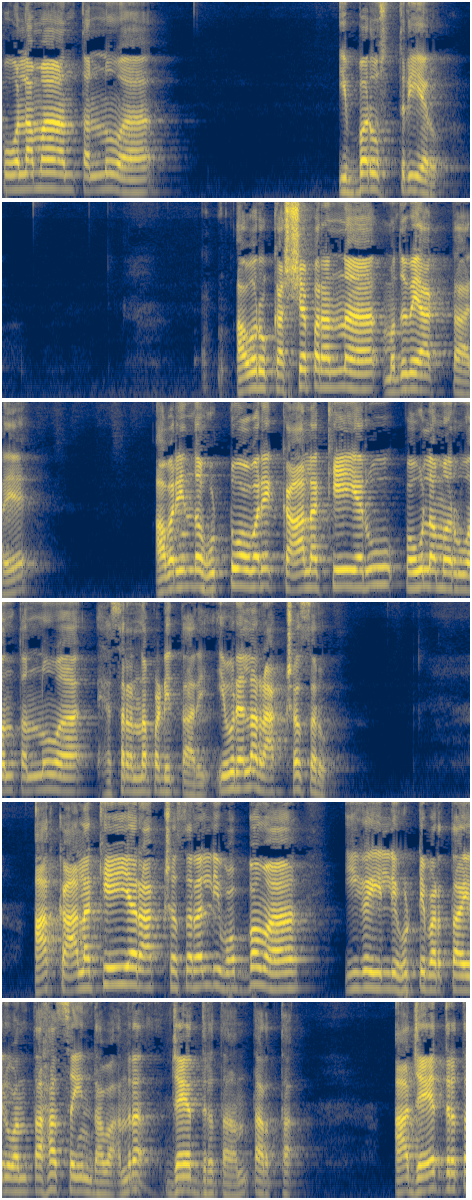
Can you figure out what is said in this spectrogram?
ಪೋಲಮ ಅಂತನ್ನುವ ಇಬ್ಬರು ಸ್ತ್ರೀಯರು. ಅವರು ಕಶ್ಯಪರನ್ನ ಮದುವೆ ಆಗ್ತಾರೆ. ಅವರಿಂದ ಹುಟ್ಟುವವರೇ ಕಾಲಕೇಯರು, ಪೌಲಮರು ಅಂತನ್ನುವ ಹೆಸರನ್ನು ಪಡೀತಾರೆ. ಇವರೆಲ್ಲ ರಾಕ್ಷಸರು. ಆ ಕಾಲಕೇಯ ರಾಕ್ಷಸರಲ್ಲಿ ಒಬ್ಬವ ಈಗ ಇಲ್ಲಿ ಹುಟ್ಟಿ ಬರ್ತಾ ಇರುವಂತಹ ಸೈಂಧವ, ಅಂದ್ರೆ ಜಯದ್ರತ ಅಂತ ಅರ್ಥ. ಆ ಜಯದ್ರತ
